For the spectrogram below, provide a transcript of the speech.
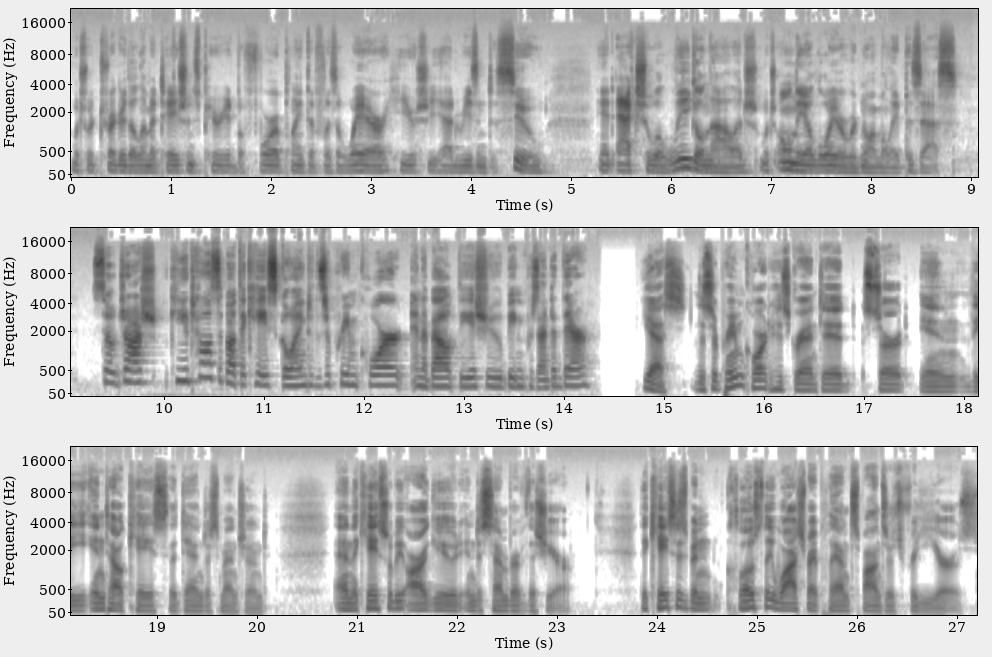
which would trigger the limitations period before a plaintiff was aware he or she had reason to sue, and actual legal knowledge, which only a lawyer would normally possess. So, Josh, can you tell us about the case going to the Supreme Court and about the issue being presented there? Yes, the Supreme Court has granted cert in the Intel case that Dan just mentioned, and the case will be argued in December of this year. The case has been closely watched by plan sponsors for years.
